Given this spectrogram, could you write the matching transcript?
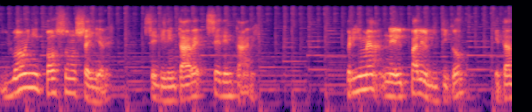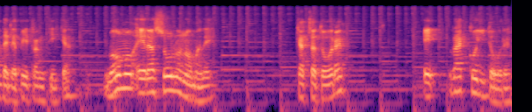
Gli uomini possono scegliere se diventare sedentari. Prima, nel Paleolitico, età della pietra antica, l'uomo era solo nomade, cacciatore e raccoglitore.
